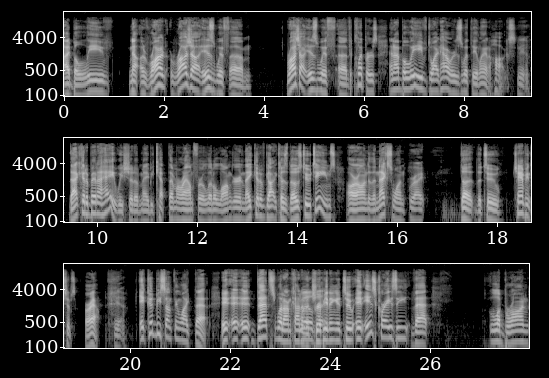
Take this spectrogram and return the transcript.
I believe now uh, Ra- Raja is with um, Raja is with uh, the Clippers, and I believe Dwight Howard is with the Atlanta Hawks. Yeah. That could have been a hey, we should have maybe kept them around for a little longer, and they could have got because those two teams are on to the next one. Right. The the two championships are out. Yeah. It could be something like that. It, it, it that's what I'm kind Well, of attributing it to. It is crazy that LeBron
